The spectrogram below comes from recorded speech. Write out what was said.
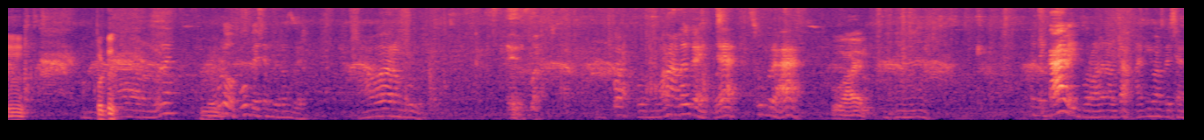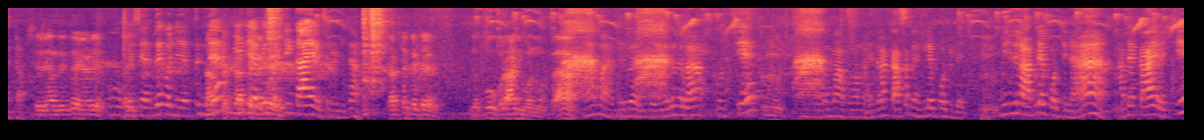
ம். புட்டு. சூப்பரா? கொஞ்சம் காய வைக்க போகிறோம் அதனால தான் அதிகமாக பேசிட்டோம் சரி அந்த இதை எடு. பூ பேசுறது கொஞ்சம் எடுத்துங்க தட்டு, மீதி அப்படியே. வெட்டி காய வச்சிட வேண்டியதான் தட்டை கட்டு இந்த பூ பூரா ஆண்டி பண்ணுவோம்ப்பா ஆமாம் இந்த இந்த இதெல்லாம் பிடிச்சி ம். இதமாக போடணும். இதெல்லாம் கசக்கம் இதிலே போட்டுட்டு ம். மீதிலாம் அப்படியே போட்டினா அப்படியே காய வச்சு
